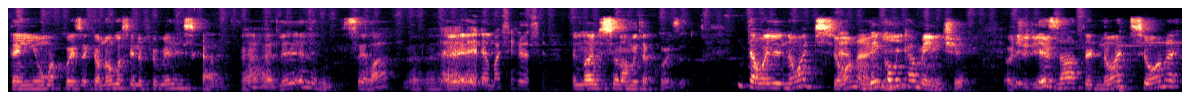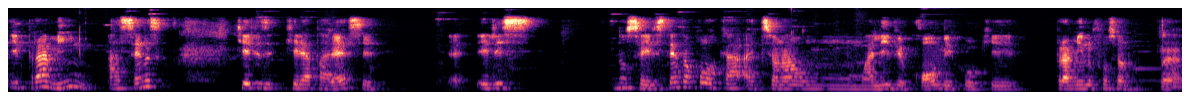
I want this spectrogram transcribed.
Tem uma coisa que eu não gostei no filme, é esse cara. Ah, ele, ele, sei lá. É, É- ele é mais sem gracinha mesmo. ele não adiciona muita coisa. Então, ele não adiciona... Nem e- comicamente, eu diria. Exato, ele não adiciona e pra mim, as cenas que ele, que ele aparece, é, eles. Não sei, eles tentam colocar, adicionar um, alívio cômico que pra mim não funcionou. É.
